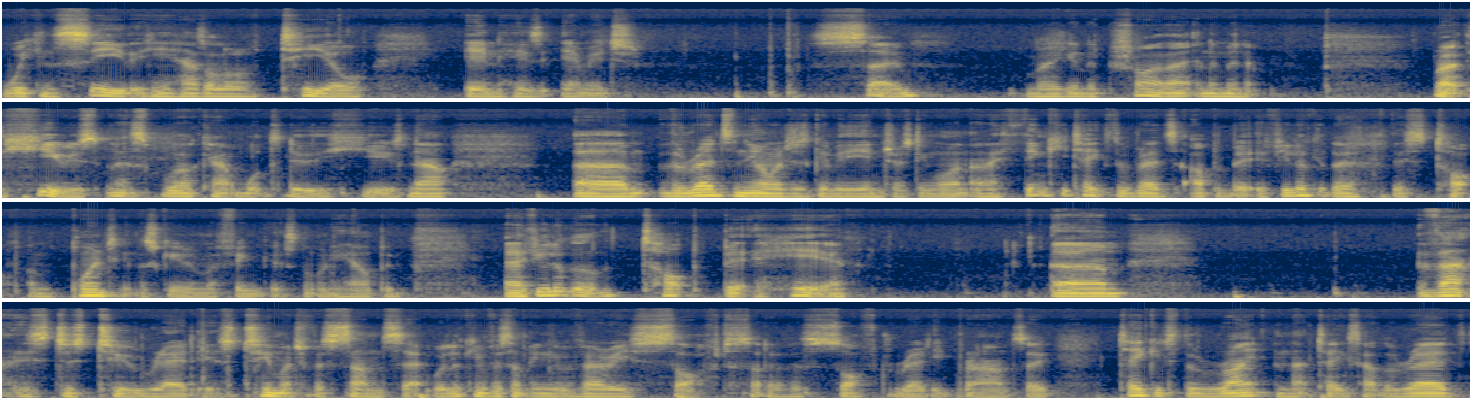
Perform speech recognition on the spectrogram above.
we can see that he has a lot of teal in his image. So, we're going to try that in a minute. Right, the hues, let's work out what to do with the hues. Now, um, the reds and the orange is going to be the interesting one, and I think he takes the reds up a bit. If you look at the this top, I'm pointing at the screen with my finger, it's not really helping. Uh, if you look at the top bit here, um, that is just too red. It's too much of a sunset. We're looking for something very soft, sort of a soft reddy brown. So take it to the right, and that takes out the red,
